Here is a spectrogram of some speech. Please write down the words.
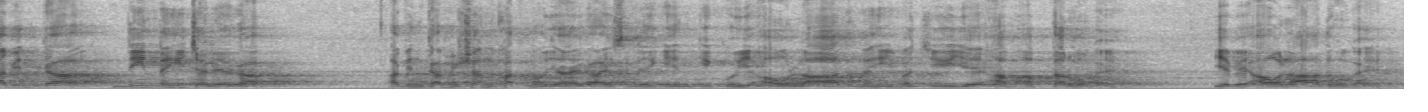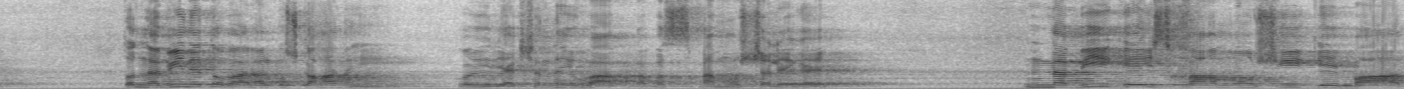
अब इनका दीन नहीं चलेगा, अब इनका मिशन ख़त्म हो जाएगा, इसलिए कि इनकी कोई औलाद नहीं बची, ये अब अबतर हो गए ये बे औलाद हो गए तो नबी ने तो बहरहाल कुछ कहा नहीं, कोई रिएक्शन नहीं हुआ, आपका बस खामोश चले गए। नबी के इस खामोशी के बाद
